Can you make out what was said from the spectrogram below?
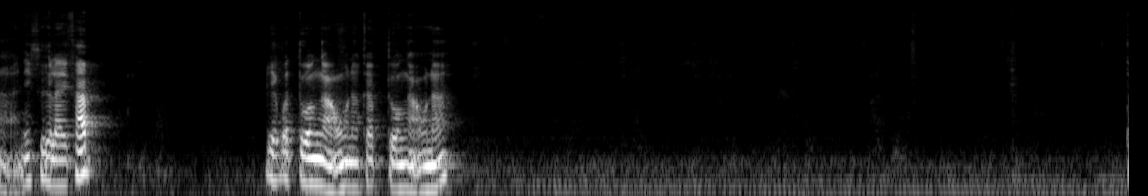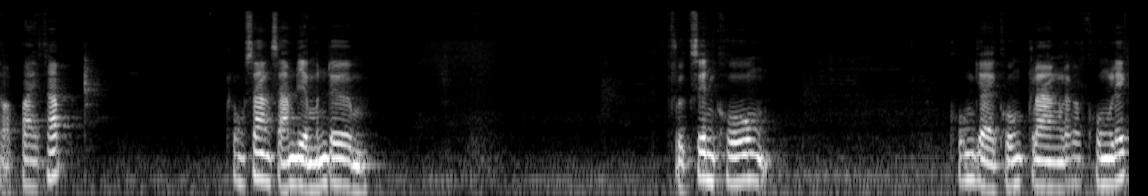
อ่านี่คืออะไรครับ เรียกว่าตัวเหงานะครับ ตัวเหงานะ ต่อไปครับ โครงสร้างสามเหลี่ยมเหมือนเดิม ฝึกเส้นโค้ง โค้งใหญ่โค้งกลางแล้วก็โค้งเล็ก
